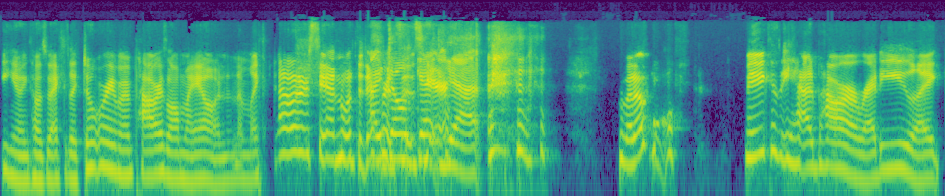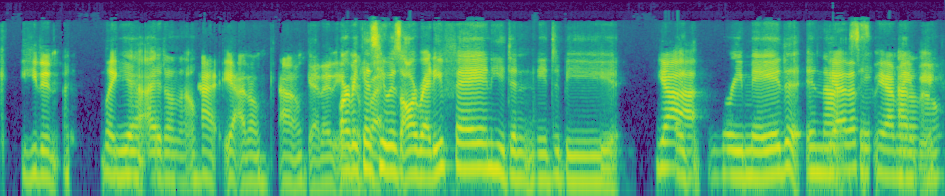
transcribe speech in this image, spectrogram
you know he comes back. He's like, "Don't worry, my power's all my own," and I'm like, I don't understand what the difference. I don't get here. yet. but okay. Maybe because he had power already, like he didn't like. Yeah, I don't know. I, yeah, I don't. I don't get it. Either, or because but, he was already Fae and he didn't need to be. Yeah, like, remade in that. Yeah, that's same, yeah, maybe.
